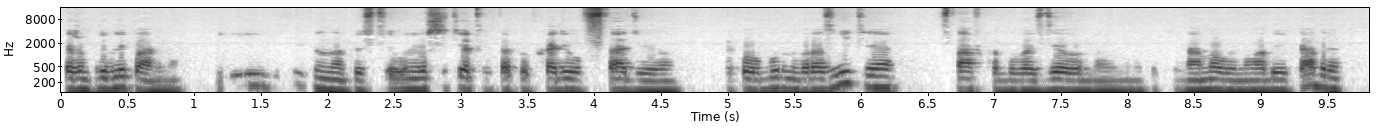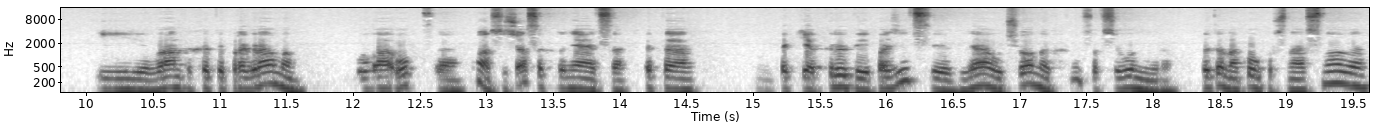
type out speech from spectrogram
скажем, привлекла меня. И действительно, то есть университет такой входил в стадию такого бурного развития, ставка была сделана именно на новые молодые кадры, и в рамках этой программы была опция, ну, а сейчас сохраняется, это такие открытые позиции для ученых ну, со всего мира. Это на конкурсной основе.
